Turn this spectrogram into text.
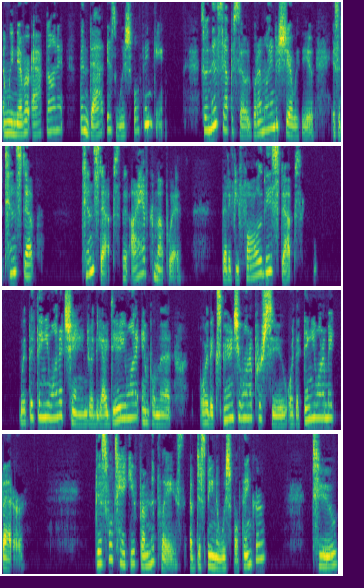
and we never act on it, then that is wishful thinking. So in this episode, what I'm wanting to share with you is a 10 step 10 steps that I have come up with that if you follow these steps with the thing you want to change or the idea you want to implement or the experience you want to pursue or the thing you want to make better, this will take you from the place of just being a wishful thinker to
